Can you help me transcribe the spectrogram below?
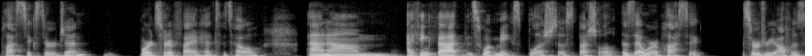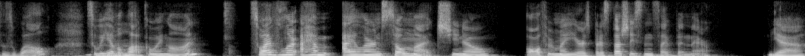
plastic surgeon, board certified head to toe, and um, I think that is what makes Blush so special is that we're a plastic surgery office as well. So we have Mhm. a lot going on. So I've learned. I have. I learned so much, you know, all through my years, but especially since I've been there. Yeah.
